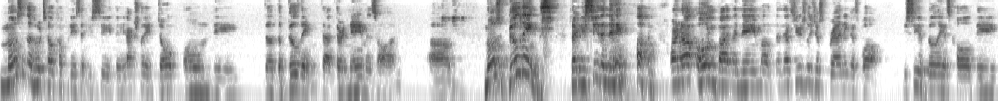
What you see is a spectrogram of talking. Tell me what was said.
most of the hotel companies that you see, they actually don't own the the, the building that their name is on. Um, most buildings that you see the name on are not owned by the name of. That's usually just branding as well. You see a building is called the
